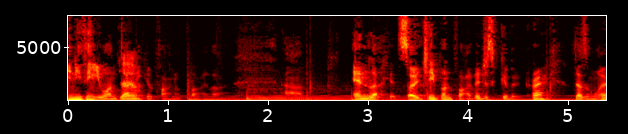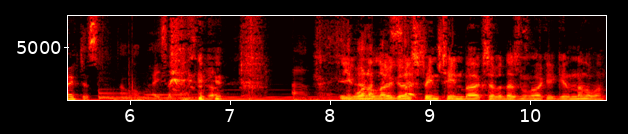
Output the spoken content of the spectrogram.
anything you want done, yeah. you can find on Fiverr. Um, and look, it's so cheap on Fiverr, just give it a crack. It doesn't work, just oh, I'll pay something. Um, you, you know, want a logo, spend 10 bucks. If it doesn't like it, get another one.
